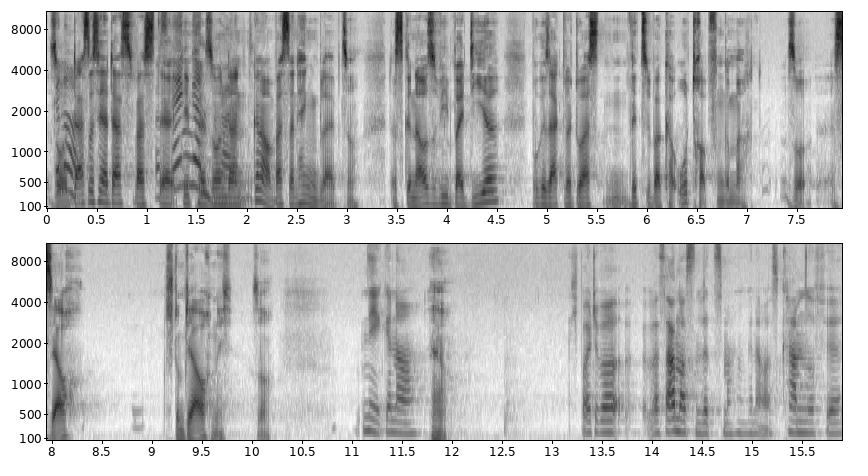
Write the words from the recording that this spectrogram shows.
So, Genau. das ist ja das, was, Was der, die Person dann, bleibt. genau, was dann hängen bleibt. So. Das ist genauso wie bei dir, wo gesagt wird, du hast einen Witz über K.O.-Tropfen gemacht. So, das ist ja auch, stimmt ja auch nicht. So, Nee, genau. ja. Ich wollte über was anderes einen Witz machen, genau. Es kam nur für,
